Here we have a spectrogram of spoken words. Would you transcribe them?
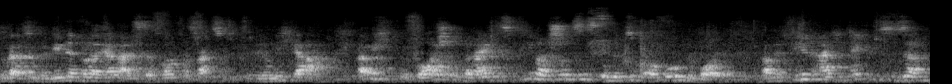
sogar zu Beginn der Nullerjahre, als das Wort Vertragszustimmung noch nicht gab, habe ich geforscht im Bereich des Klimaschutzes in Bezug auf Wohngebäude. War mit vielen Architekten zusammen,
